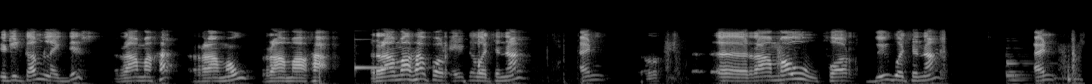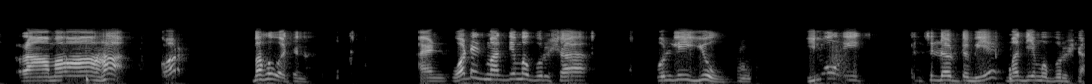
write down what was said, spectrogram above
it will come like this. Ramaha ramau ramaha ramaha for ekavachana and uh, ramau for dvivachana and ramaha for bahuvachana. And what is madhyama purusha? Only you. You is considered to be a madhyama purusha.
